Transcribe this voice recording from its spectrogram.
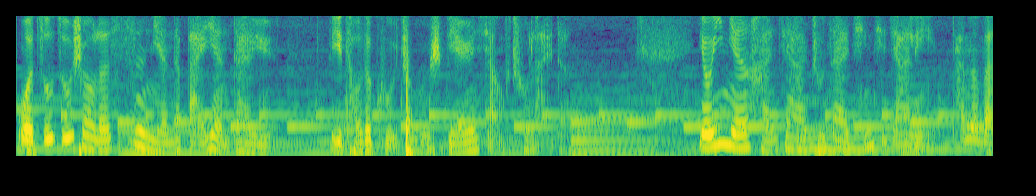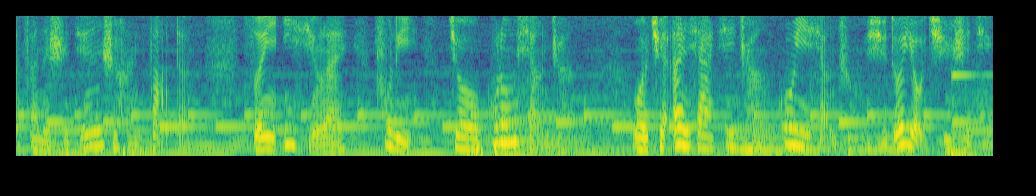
我足足受了四年的白眼待遇，里头的苦处是别人想不出来的。有一年寒假住在亲戚家里，他们晚饭的时间是很早的，所以一醒来腹里就咕隆响着。我却按下机肠，故意想出许多有趣事情，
